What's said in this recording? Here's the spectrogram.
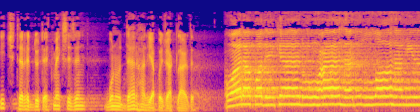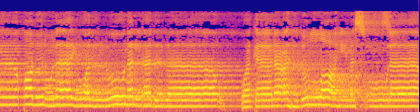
hiç tereddüt etmeksizin bunu derhal yapacaklardı. وَلَقَدْ كَانُوا عَاهَدُوا اللَّهَ مِن قَبْلُ لَا يُوَلُّونَ الْأَدْبَارَ وَكَانَ عَهْدُ اللّٰهِ مَسْئُولًا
